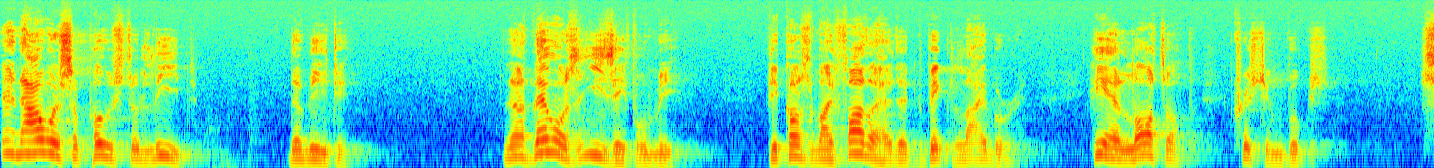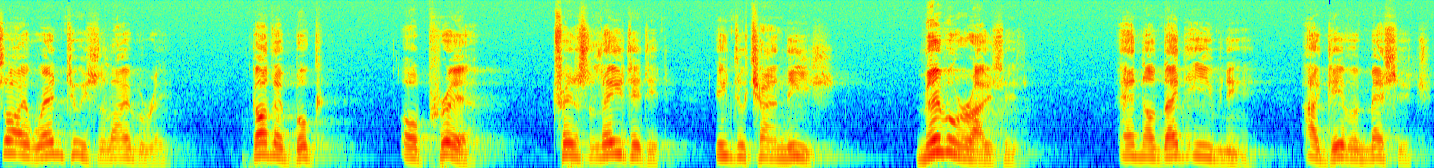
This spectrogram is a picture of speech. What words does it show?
And I was supposed to lead the meeting. Now, that was easy for me because my father had a big library. He had lots of Christian books. So I went to his library, got a book of prayer, translated it into Chinese, memorized it, and on that evening, I gave a message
